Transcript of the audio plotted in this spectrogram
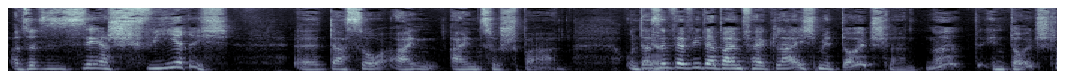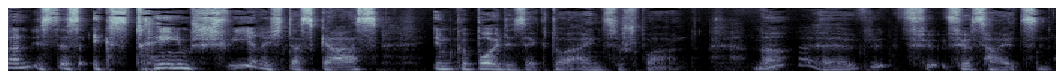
Also es ist sehr schwierig, äh, das so ein, einzusparen. Und da ja. sind wir wieder beim Vergleich mit Deutschland. Ne? In Deutschland ist es extrem schwierig, das Gas im Gebäudesektor einzusparen ne, äh, für, fürs Heizen.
